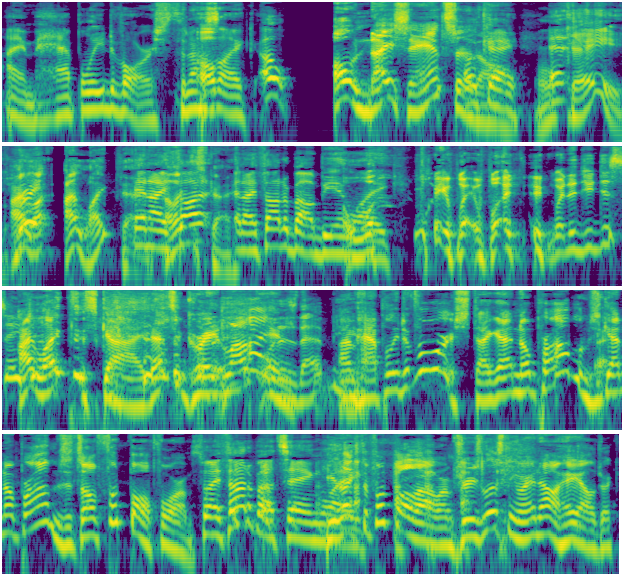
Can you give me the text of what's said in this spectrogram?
"I am happily divorced," and I was Oh. like, "Oh." Oh, nice answer. though. Okay. Okay. I, li- I like that. And I, like thought this guy. and I thought about being like wait, wait, what? What did you just say? I like this guy. That's a great line. What does that mean? I'm happily divorced. I got no problems. He's got no problems. It's all football for him. so I thought about saying He like likes the football hour. I'm sure he's listening right now. Hey, Aldrick.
